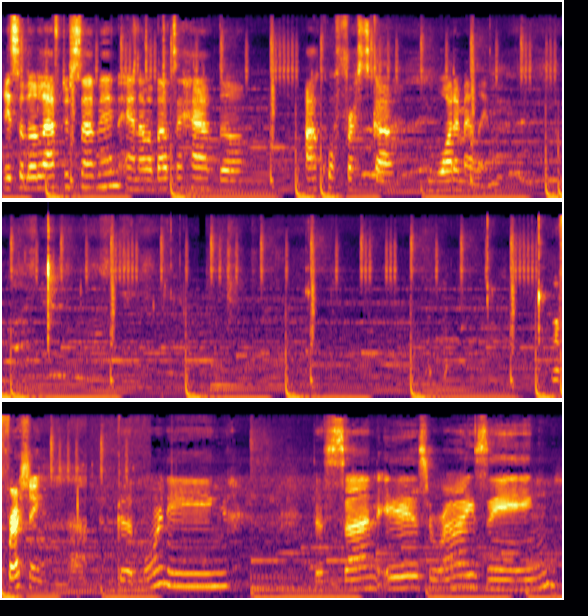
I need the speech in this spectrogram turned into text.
It's a little after seven and I'm about to have the Aqua Fresca watermelon. Refreshing. Good morning. The sun is rising.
